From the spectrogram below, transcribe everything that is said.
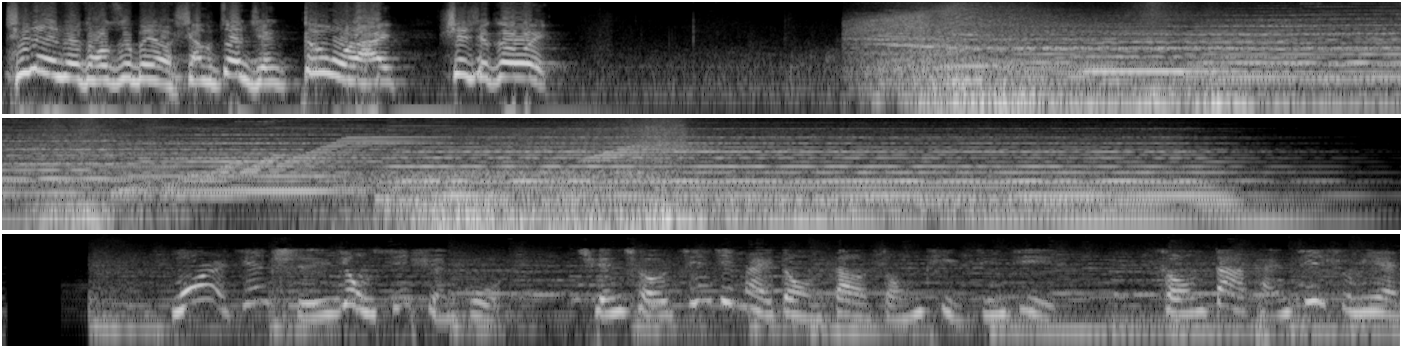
亲爱的投资朋友，想赚钱跟我来，谢谢各位。摩尔坚持。用心选股，全球经济脉动到总体经济，从大盘技术面、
